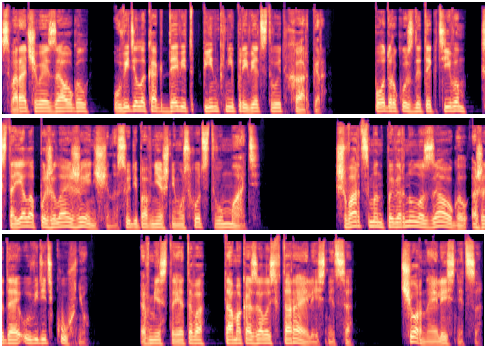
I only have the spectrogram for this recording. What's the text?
Сворачивая за угол, увидела, как Дэвид Пинкни приветствует Харпер. Под руку с детективом стояла пожилая женщина, судя по внешнему сходству, мать. Шварцман повернула за угол, ожидая увидеть кухню. Вместо этого там оказалась вторая лестница. Черная лестница.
